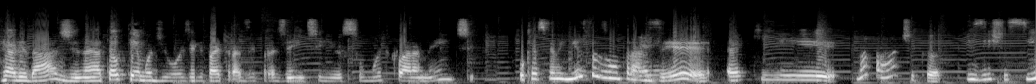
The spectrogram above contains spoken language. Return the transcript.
realidade, né, até o tema de hoje ele vai trazer para gente isso muito claramente. O que as feministas vão trazer é que, na prática, existe sim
